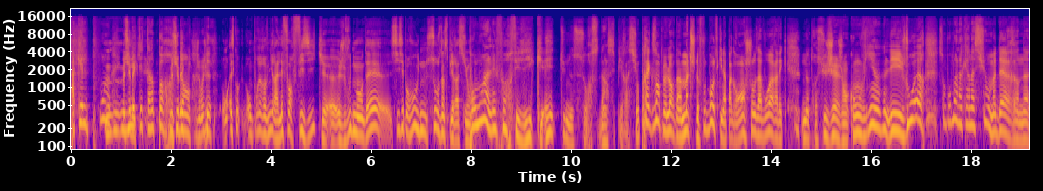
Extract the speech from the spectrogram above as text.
à quel point M- Monsieur il Beck, était important Monsieur Beck, de... est-ce qu'on pourrait revenir à l'effort physique? Euh, Je vous demandais euh, si c'est pour vous une source d'inspiration. Pour moi, l'effort physique est une source d'inspiration. Par exemple, lors d'un match de football, ce qui n'a pas grand-chose à voir avec notre sujet, j'en conviens, les joueurs sont pour moi l'incarnation moderne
